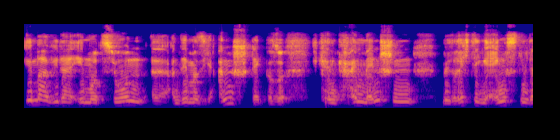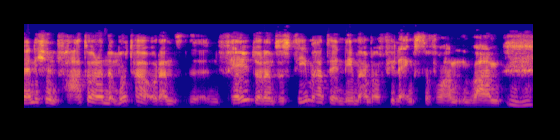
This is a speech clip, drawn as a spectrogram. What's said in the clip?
immer wieder Emotionen, äh, an denen man sich ansteckt. Also ich kenne keinen Menschen mit richtigen Ängsten, der nicht einen Vater oder eine Mutter oder ein, ein Feld oder ein System hatte, in dem einfach viele Ängste vorhanden waren. Mhm.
